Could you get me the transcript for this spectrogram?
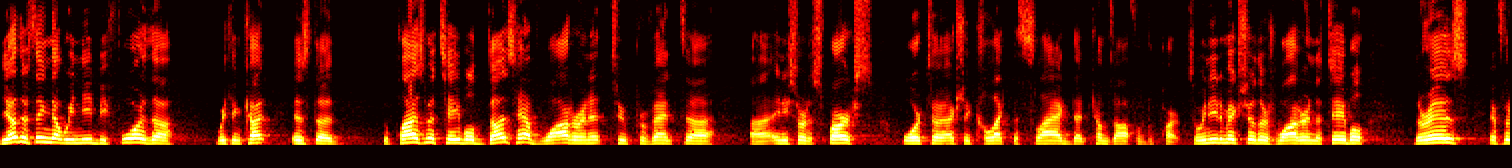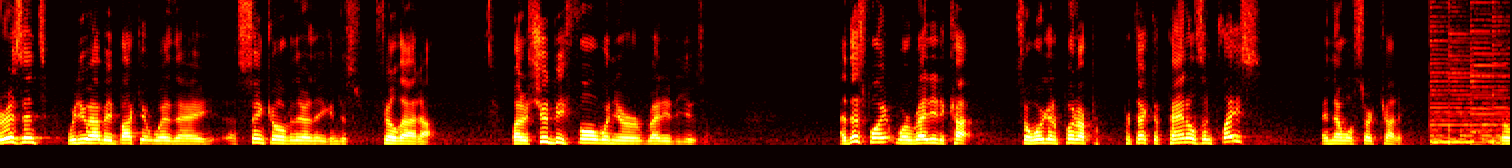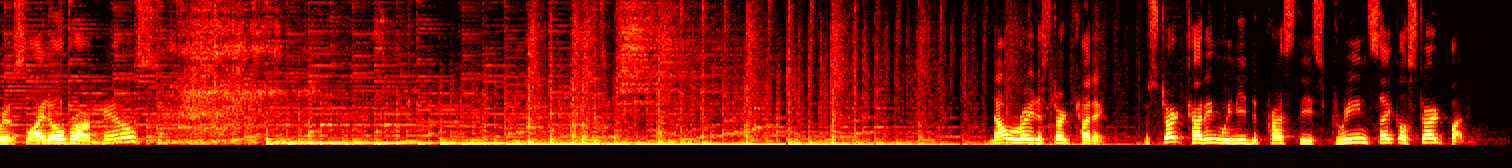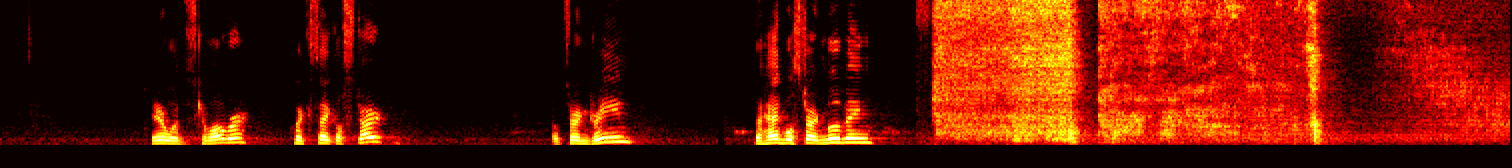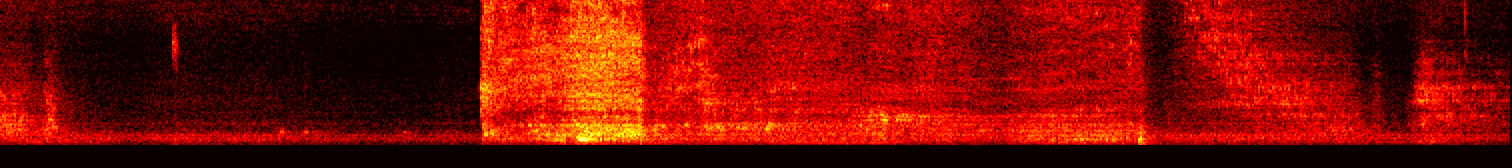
The other thing that we need before the we can cut is the, the plasma table does have water in it to prevent uh, uh, any sort of sparks or to actually collect the slag that comes off of the part. So we need to make sure there's water in the table. There is. If there isn't, we do have a bucket with a, a sink over there that you can just fill that up. But it should be full when you're ready to use it. At this point, we're ready to cut. So we're going to put our protective panels in place, and then we'll start cutting. So we're going to slide over our panels. Now we're ready to start cutting. To start cutting, we need to press the green cycle start button. Here, we'll just come over, click cycle start. It'll turn green. The head will start moving.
